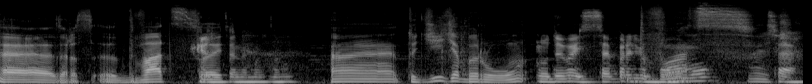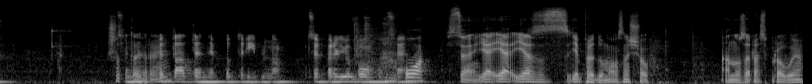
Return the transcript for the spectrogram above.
Е, Зараз е, Скажи, 20. це не можна. Е, Тоді я беру Ну дивись, це при любому. 20. Це. Це не питати не потрібно. Це при любому це. О, все, я, я, я, я придумав, знайшов. А ну зараз спробую.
